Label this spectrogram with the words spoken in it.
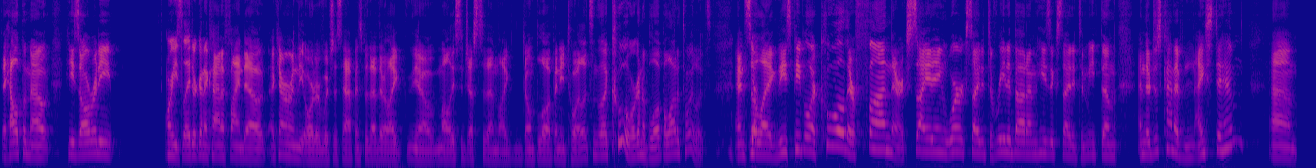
They help him out. He's already. Or he's later going to kind of find out. I can't remember in the order of which this happens, but that they're like, you know, Molly suggests to them, like, don't blow up any toilets. And they're like, cool, we're going to blow up a lot of toilets. And so, Yep. like, these people are cool, they're fun, they're exciting. We're excited to read about him. He's excited to meet them. And they're just kind of nice to him. Um,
